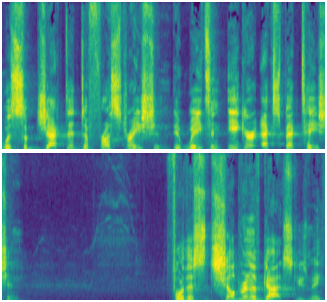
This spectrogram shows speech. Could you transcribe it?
was subjected to frustration, it waits in eager expectation. For the children of God, excuse me,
